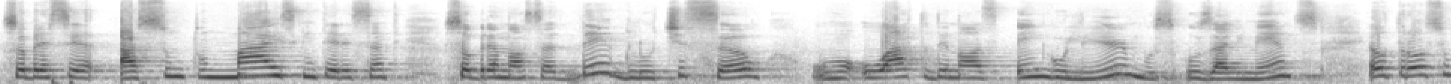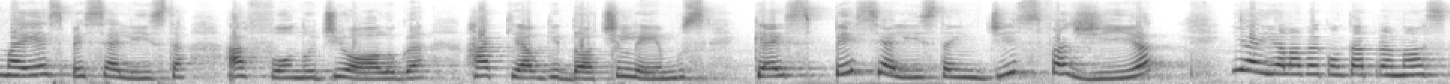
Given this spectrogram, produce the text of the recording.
sobre esse assunto mais que interessante sobre a nossa deglutição, o, ato de nós engolirmos os alimentos, eu trouxe uma especialista, a fonodióloga Raquel Guidotti Lemos, que é especialista em disfagia, e aí ela vai contar para nós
